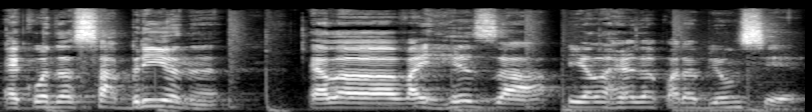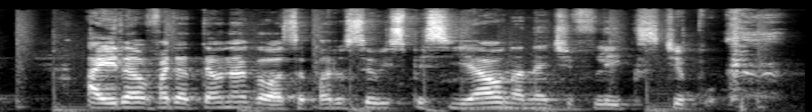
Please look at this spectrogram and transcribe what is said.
é quando a Sabrina, ela vai rezar e ela reza para Beyoncé. Aí ela faz até um negócio, para o seu especial na Netflix, tipo...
